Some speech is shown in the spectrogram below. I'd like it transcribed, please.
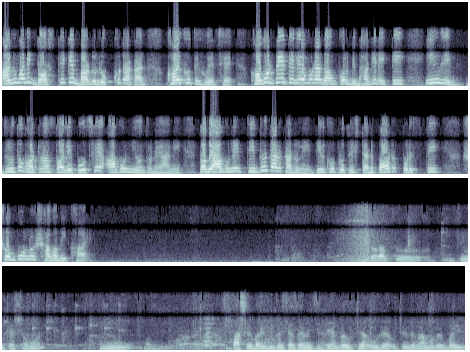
আনুমানিক দশ থেকে বারো লক্ষ টাকার ক্ষয়ক্ষতি হয়েছে। খবর পেয়ে তেলিয়ামুড়া দমকল বিভাগের একটি ইঞ্জিন দ্রুত ঘটনাস্থলে পৌঁছে আগুন নিয়ন্ত্রণে আনে। তবে আগুনের তীব্রতার কারণে দীর্ঘ প্রচেষ্টার পর পরিস্থিতি সম্পূর্ণ স্বাভাবিক হয়। তিনটার সময় পাশের বাড়ির লোকের চেঁচামেচিতে আমরা উঠে উঠে উঠে দেখলাম আমাদের বাড়ির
